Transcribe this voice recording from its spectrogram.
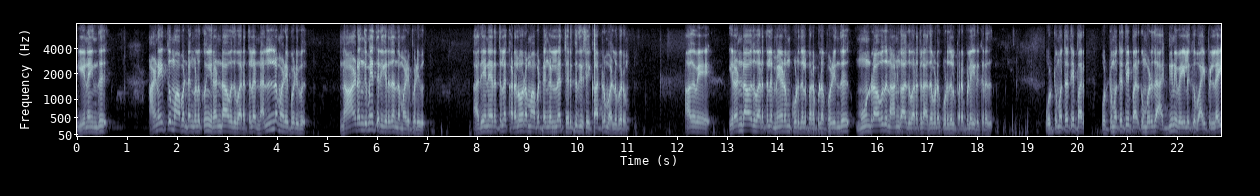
இணைந்து அனைத்து மாவட்டங்களுக்கும் இரண்டாவது வாரத்தில் நல்ல மழைப்பொழிவு. நாடெங்குமே தெரிகிறது அந்த மழைப்பொழிவு. அதே நேரத்தில் கடலோர மாவட்டங்களில் தெற்கு திசை காற்றும் வலுப்பெறும். ஆகவே இரண்டாவது வாரத்தில் மேலும் கூடுதல் பரப்பில் பொழிந்து மூன்றாவது நான்காவது வாரத்தில் அதை விட கூடுதல் பரப்பில் இருக்கிறது. ஒட்டுமொத்தத்தை பார்க்க ஒட்டுமொத்தத்தை பார்க்கும் பொழுது அக்னி வெயிலுக்கு வாய்ப்பில்லை.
